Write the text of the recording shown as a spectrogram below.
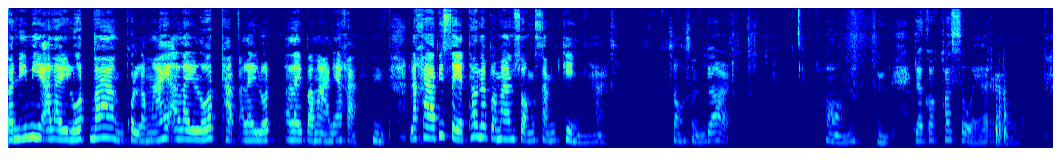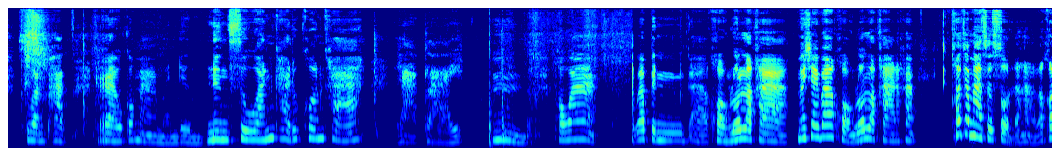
วันนี้มีอะไรลดบ้าง ผลไม้อะไรลดผักอะไรลดอะไรประมาณนี้ค่ะราคาพิเศษเท่านั้นประมาณสองสามกิ่งค่ะสองสามยอด หอมอืมแล้วก็ข้าวสวยเรา ส่วนผักเราก็มาเหมือนเดิมหนึ่งสวนค่ะทุกคนค่ะ หลากหลาย อืม เพราะว่าว่าเป็นอของลดราคา ไม่ใช่ว่าของลดราคานะคะเขาจะมาสดๆอะค่ะแล้วก็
